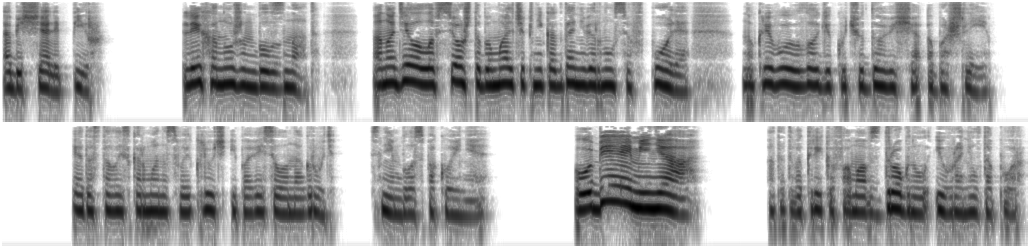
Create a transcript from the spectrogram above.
обещали пир. Лихо нужен был знат. Оно делало все, чтобы мальчик никогда не вернулся в поле — но кривую логику чудовища обошли. Я достала из кармана свой ключ и повесила на грудь. С ним было спокойнее. «Убей меня!» От этого крика Фома вздрогнул и уронил топор.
